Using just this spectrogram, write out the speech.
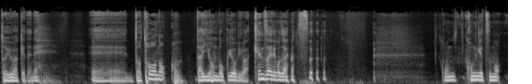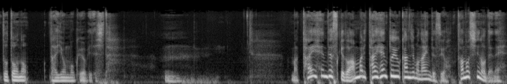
というわけでねえー、怒涛の第4木曜日は健在でございます。今月も怒涛の第4木曜日でした。うん。まあ大変ですけどあんまり大変という感じもないんですよ。楽しいのでね。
